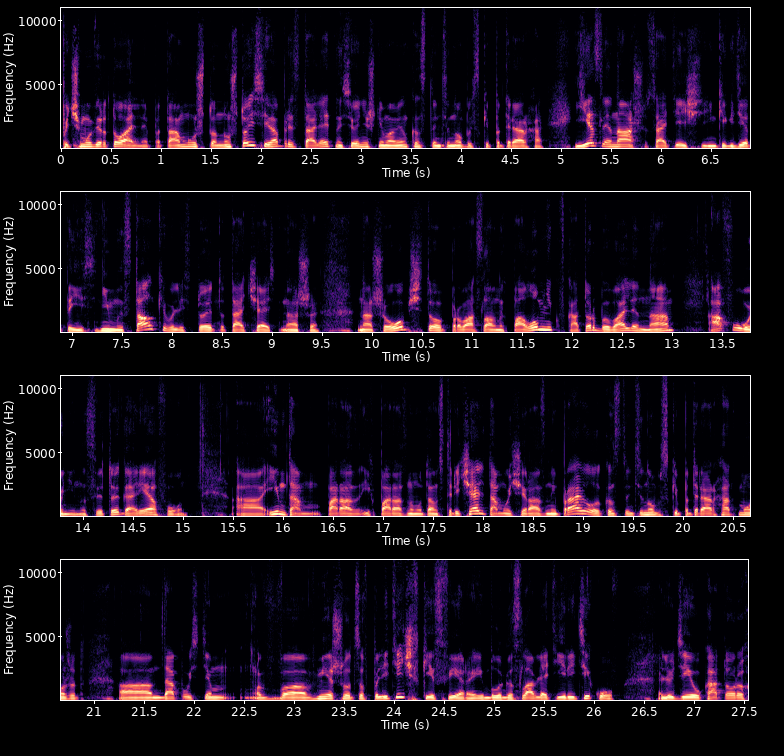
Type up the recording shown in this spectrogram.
Почему виртуальная? Потому что, ну, что из себя представляет на сегодняшний момент Константинопольский патриархат? Если наши соотечественники где-то и с ним и сталкивались, то это та часть наше, нашего общества, православных паломников, которые бывали на Афоне, на Святой горе Афон. А, им там, по их по-разному там встречали, там очень разные правила. Константинопольский патриархат может, а, допустим, в, вмешиваться в политические сферы и благословлять еретиков, людей, у которых,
